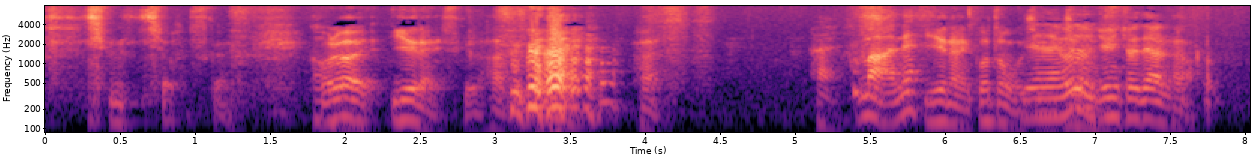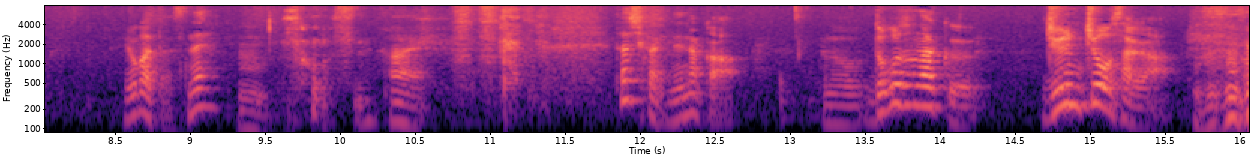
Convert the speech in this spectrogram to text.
順調ですかね。これは言えないですけど はい、はい、はい。まあね。言えないことも言えないことも順調であると、はいよかったですね。うん。そうですね。はい。確かにねなんかあのどことなく順調さがあ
